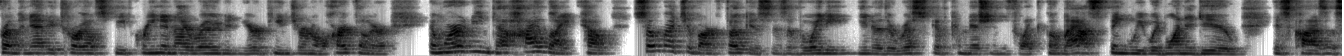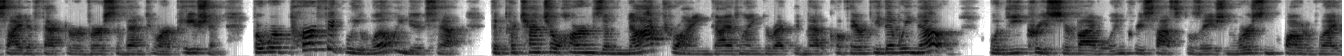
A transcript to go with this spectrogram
from an editorial Steve Greene and I wrote in European Journal of Heart Failure, and we're wanting to highlight how so much of our focus is avoiding, you know, the risk of commissions. Like the last thing we would want to do is cause a side effect or adverse event to our patient. But we're perfectly willing to accept the potential harms of not trying guideline directed medical therapy that we know will decrease survival, increase hospitalization, worsen quality of life,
